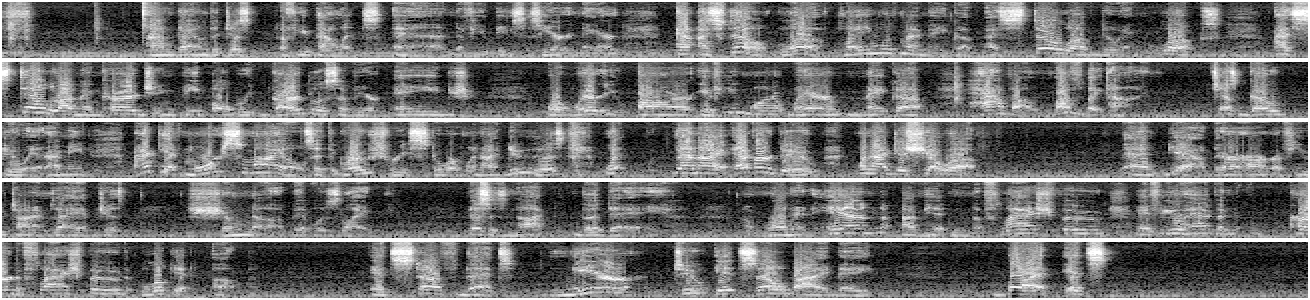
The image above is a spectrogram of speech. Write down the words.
I'm down to just a few palettes and a few pieces here and there. And I still love playing with my makeup. I still love doing looks. I still love encouraging people, regardless of your age, or where you are, if you want to wear makeup, have a lovely time. Just go do it. I mean, I get more smiles at the grocery store when I do this than I ever do when I just show up. And yeah, there are a few times I have just shown up. It was like, this is not the day. I'm running in, I'm hitting the Flashfood. If you haven't heard of Flashfood, look it up. It's stuff that's near to its sell by date, but it's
